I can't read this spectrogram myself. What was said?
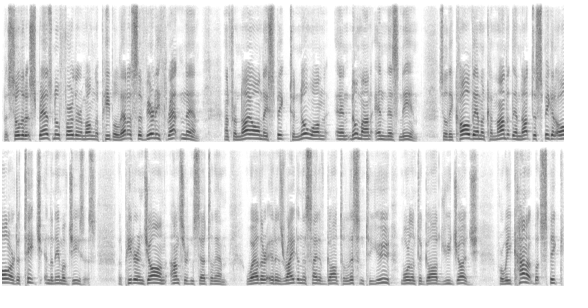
But so that it spreads no further among the people, let us severely threaten them. And from now on they speak to no one and no man in this name. So they called them and commanded them not to speak at all or to teach in the name of Jesus. But Peter and John answered and said to them, Whether it is right in the sight of God to listen to you more than to God, you judge. For we cannot but speak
